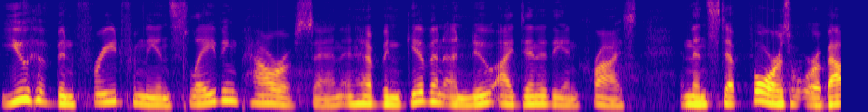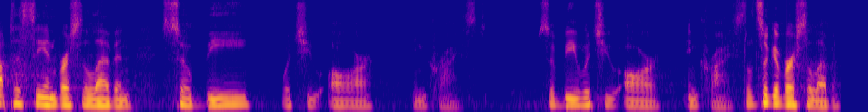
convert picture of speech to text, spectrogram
you have been freed from the enslaving power of sin and have been given a new identity in Christ. And then step four is what we're about to see in verse 11. So be what you are in Christ. So be what you are in Christ. Let's look at verse 11.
